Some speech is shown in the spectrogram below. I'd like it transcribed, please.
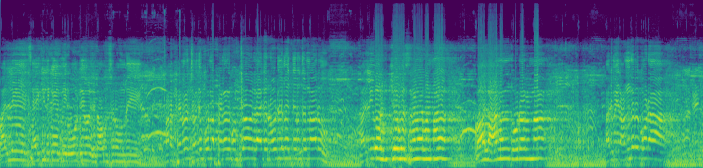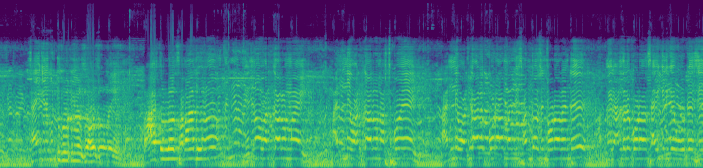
మళ్ళీ సైకిల్కి మీరు ఓటు ఇవ్వాల్సిన అవసరం ఉంది. మన పిల్లలు చదువుకున్న పిల్లలకు ఉద్యోగం లేక రోడ్ల మీద తిరుగుతున్నారు. మళ్ళీ వారు ఉద్యోగస్తులు వాళ్ళ ఆనందం చూడాలన్నా మరి మీరు అందరూ కూడా సైకిల్ గుర్తు ఓటు అవసరం ఉంది. రాష్ట్రంలో సమాజంలో ఎన్నో వర్గాలు ఉన్నాయి. అన్ని వర్గాలు నష్టపోయాయి. అన్ని వర్గాలకు కూడా మళ్ళీ సంతోషం చూడాలంటే మీరు అందరూ కూడా సైకిల్కే ఓటేసి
